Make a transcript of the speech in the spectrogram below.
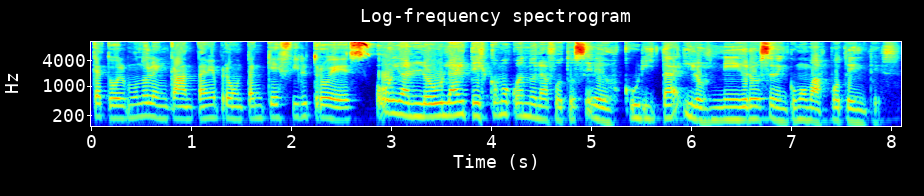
que a todo el mundo le encanta y me preguntan qué filtro es. Oigan, low light es como cuando la foto se ve oscurita y los negros se ven como más potentes.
